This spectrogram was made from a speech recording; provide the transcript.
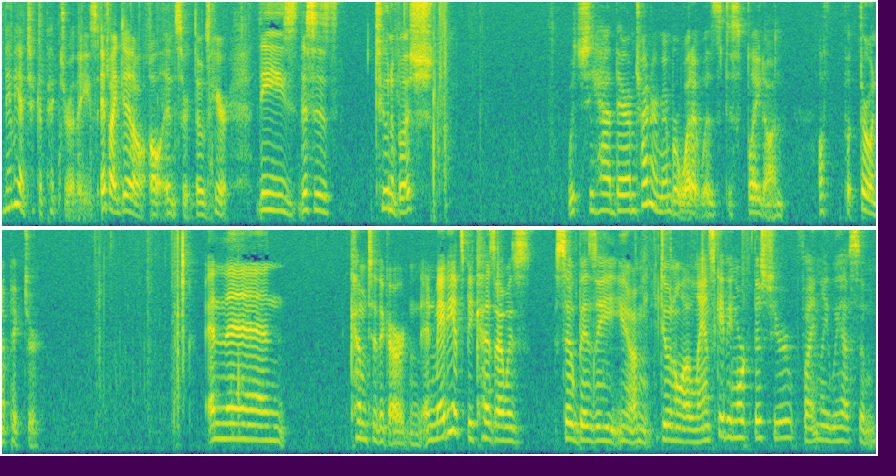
maybe I took a picture of these. If I did, I'll, I'll insert those here. These, this is Tuna Bush, which she had there. I'm trying to remember what it was displayed on. I'll put throw in a picture. And then come to the garden. And maybe it's because I was so busy, you know, I'm doing a lot of landscaping work this year. Finally, we have some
